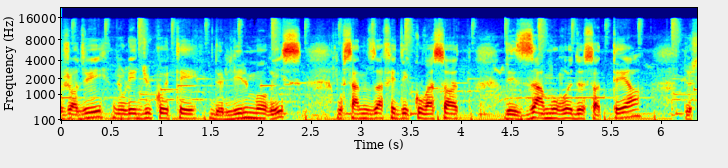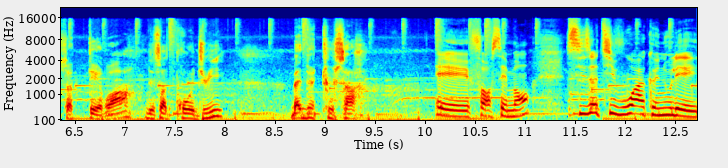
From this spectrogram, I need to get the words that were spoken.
aujourd'hui, nous l'est du côté de l'île Maurice, où ça nous a fait découvrir ça, des amoureux de cette terre, de ce terroir, de ce produit, ben, de tout ça. Et forcément, si tu vois que nous les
